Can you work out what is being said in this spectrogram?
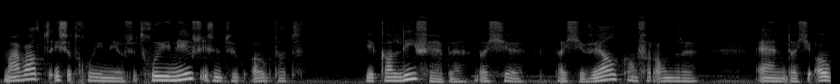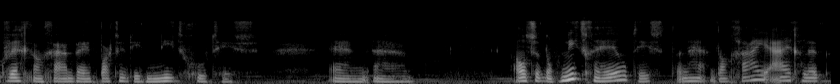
Maar wat is het goede nieuws? Het goede nieuws is natuurlijk ook dat je kan liefhebben, dat je, dat je wel kan veranderen en dat je ook weg kan gaan bij een partner die niet goed is. En uh, als het nog niet geheeld is, dan, dan ga je eigenlijk,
